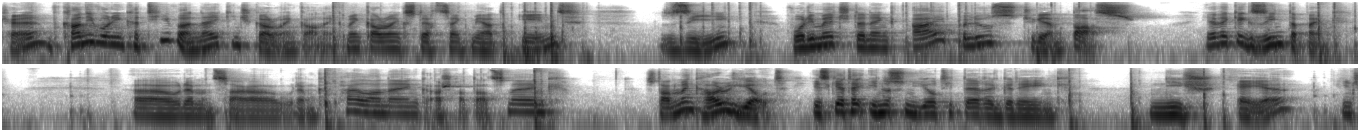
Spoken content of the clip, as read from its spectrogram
չէ։ Քանի որ ինքը թիվ է, նայեք ինչ կարող ենք անենք։ Մենք կարող ենք ստեղծենք մի հատ int z, որի մեջ դնենք i չգիտեմ, 10։ Եվ եկեք z-ին տպենք։ Ուրեմն սա, ուրեմն compile անենք, աշխատացնենք։ Ստանում ենք 107։ Իսկ եթե 97-ի տեղը գրեինք niche a-ը, ինչ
